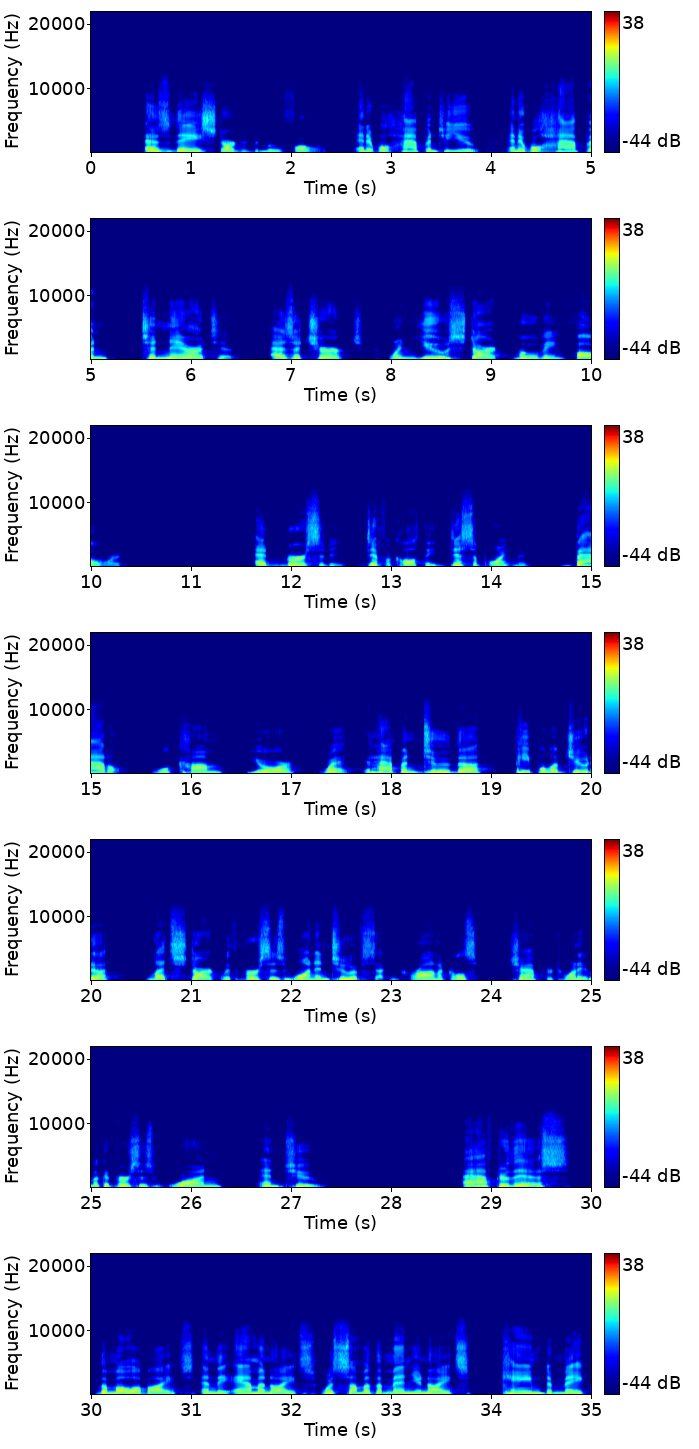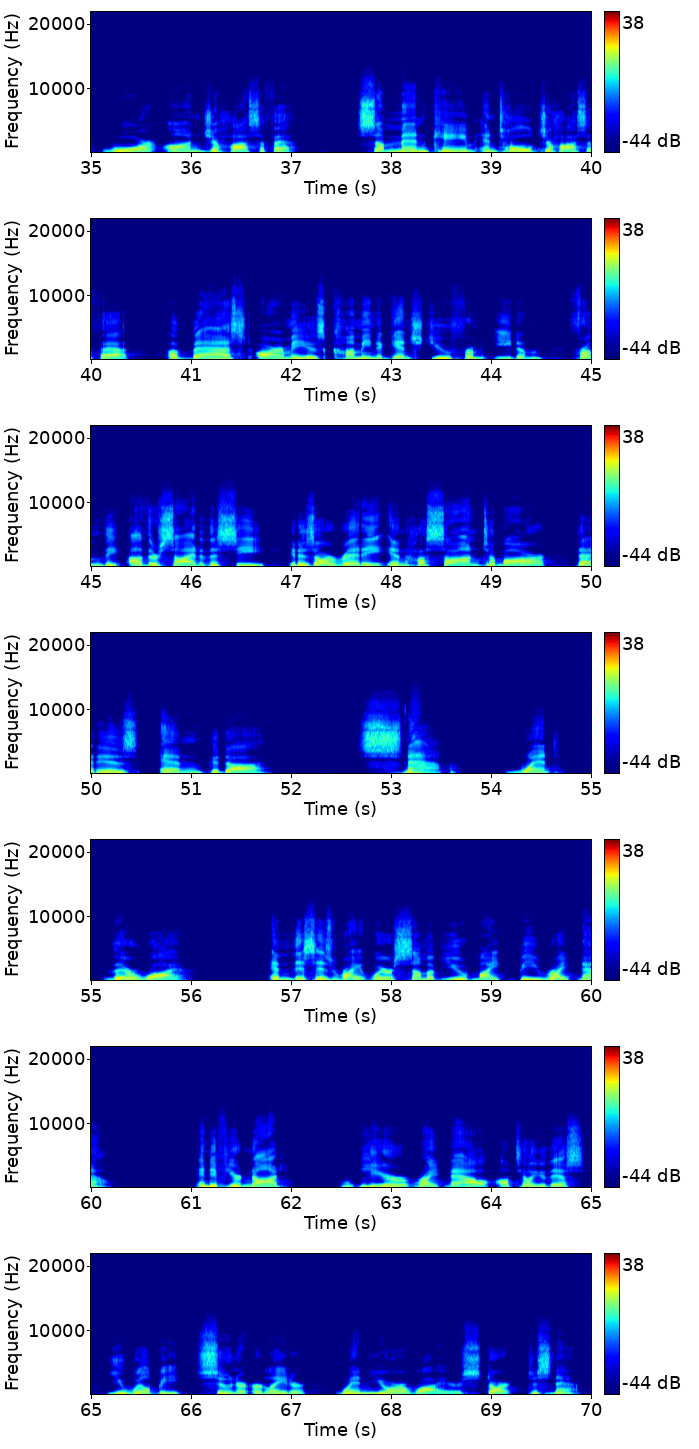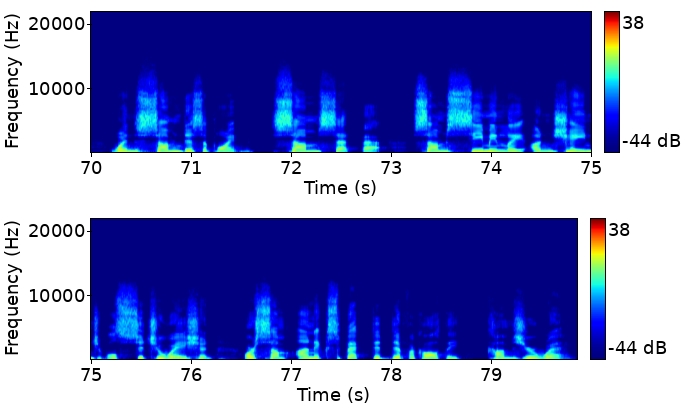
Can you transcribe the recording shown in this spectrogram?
as they started to move forward. And it will happen to you. And it will happen to narrative as a church. When you start moving forward, adversity, difficulty, disappointment, battle will come your way. It happened to the people of Judah. Let's start with verses 1 and 2 of Second Chronicles chapter 20. Look at verses 1 and 2. After this, the Moabites and the Ammonites with some of the Meunites came to make war on Jehoshaphat. Some men came and told Jehoshaphat, a vast army is coming against you from Edom, from the other side of the sea. It is already in Hazazon Tamar, that is En Gedi. Snap went their wire. And this is right where some of you might be right now. And if you're not here right now, I'll tell you this, you will be sooner or later when your wires start to snap. When some disappointment, some setback, some seemingly unchangeable situation, or some unexpected difficulty comes your way.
